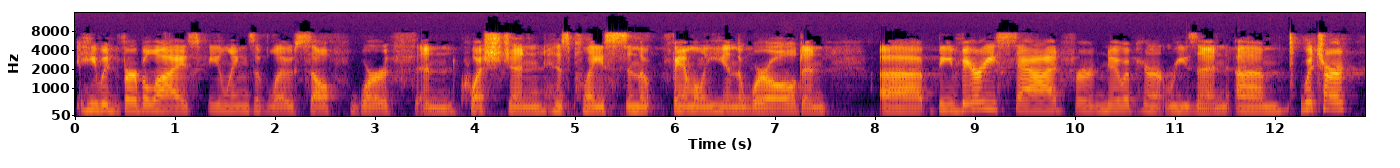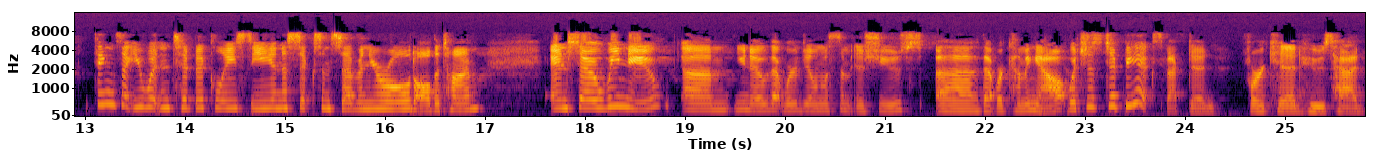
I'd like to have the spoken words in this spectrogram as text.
he would verbalize feelings of low self worth and question his place in the family in the world and uh, be very sad for no apparent reason, um, which are things that you wouldn't typically see in a six and seven year old all the time. And so we knew, um, you know, that we're dealing with some issues uh, that were coming out, which is to be expected for a kid who's had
